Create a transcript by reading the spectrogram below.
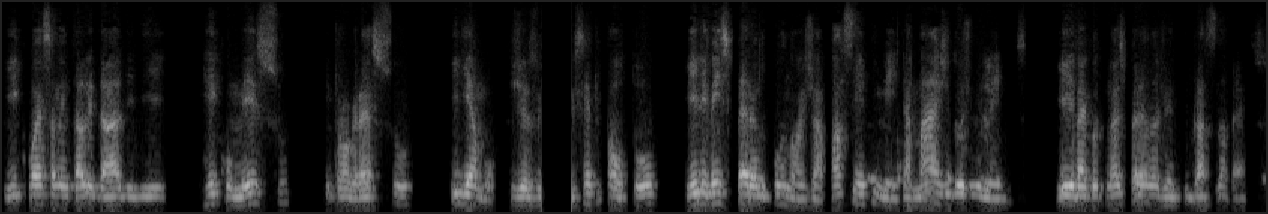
e com essa mentalidade de recomeço, de progresso e de amor. Jesus sempre pautou e ele vem esperando por nós já, pacientemente, há mais de dois milênios. E ele vai continuar esperando a gente de braços abertos,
